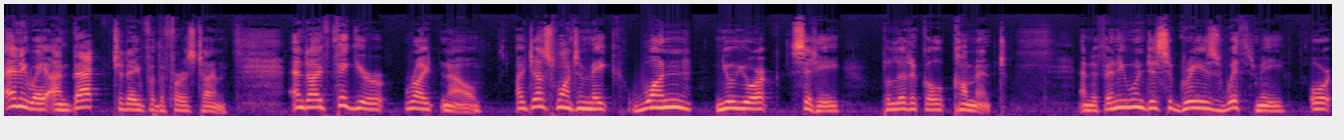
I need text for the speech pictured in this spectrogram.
Anyway, I'm back today for the first time. And I figure right now, I just want to make one New York City political comment. And if anyone disagrees with me or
